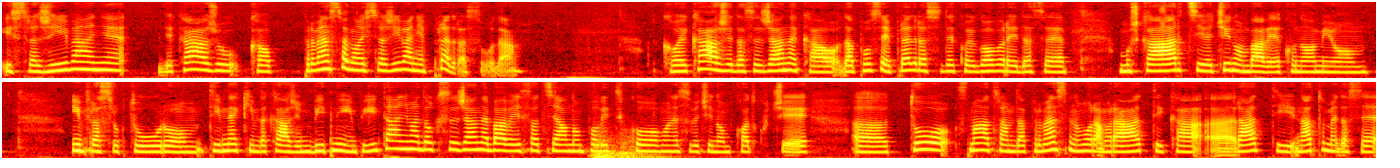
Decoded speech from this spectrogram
istraživanje gdje kažu kao prvenstveno istraživanje predrasuda koje kaže da se žene kao da postoje predrasude koje govore da se muškarci većinom bave ekonomijom, infrastrukturom, tim nekim, da kažem, bitnijim pitanjima, dok se žene bave socijalnom politikom, one su većinom kod kuće. Uh, to smatram da prvenstveno moramo raditi, ka, uh, raditi na tome da se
